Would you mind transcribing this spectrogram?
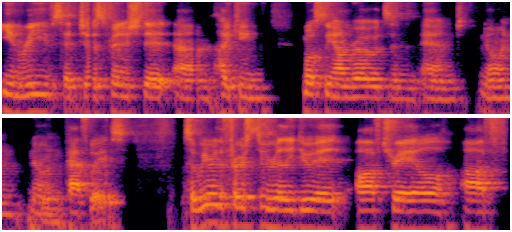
Ian Reeves had just finished it um, hiking mostly on roads and and known known pathways. So we were the first to really do it off trail, off.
